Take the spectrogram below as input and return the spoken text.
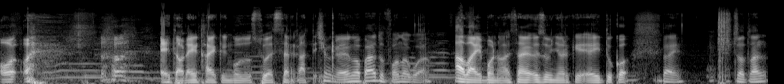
Eta orain jaikingo duzu ez zergatik. Txon, que vengo para tu fondokoa. Ah, bai, bueno, ez, ez du inorki egituko. Bai. Total.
